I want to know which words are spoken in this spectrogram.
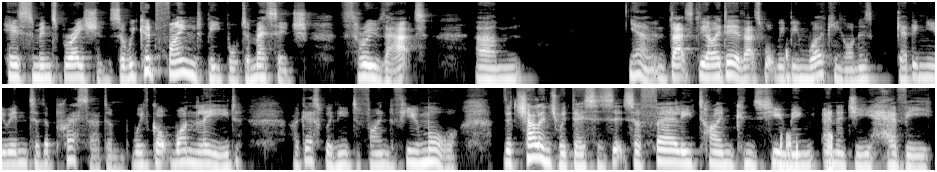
Here's some inspiration. So we could find people to message through that. Um, yeah, that's the idea. That's what we've been working on is getting you into the press, Adam. We've got one lead. I guess we need to find a few more. The challenge with this is it's a fairly time consuming, energy heavy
